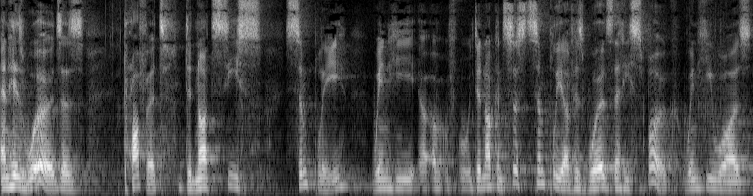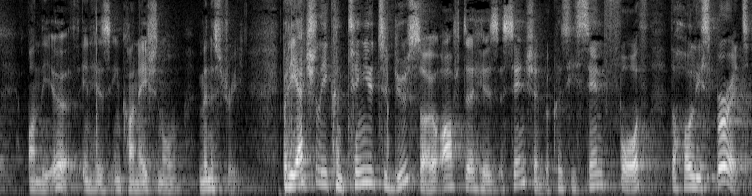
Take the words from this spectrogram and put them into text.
And his words as prophet did not cease simply when he uh, did not consist simply of his words that he spoke when he was on the earth in his incarnational ministry. But he actually continued to do so after his ascension because he sent forth the Holy Spirit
